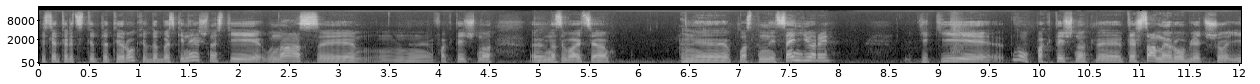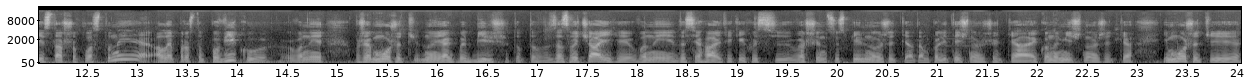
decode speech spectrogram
після 35 років до безкінечності, у нас е, фактично е, називаються е, пластуни сеньори. Які ну, фактично е, те ж саме роблять, що і старшопластуни, але просто по віку вони вже можуть ну, якби більше. Тобто зазвичай вони досягають якихось вершин суспільного життя, там, політичного життя, економічного життя і можуть і,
